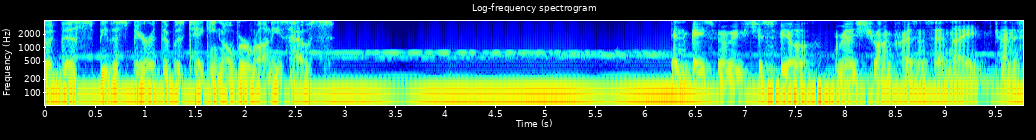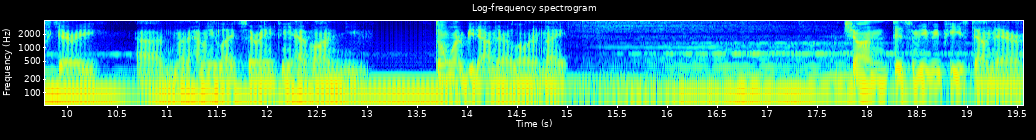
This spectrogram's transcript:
Could this be the spirit that was taking over Ronnie's house? In the basement, we just feel really strong presence at night, kind of scary. Uh, no matter how many lights or anything you have on, you don't want to be down there alone at night. John did some EVPs down there.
